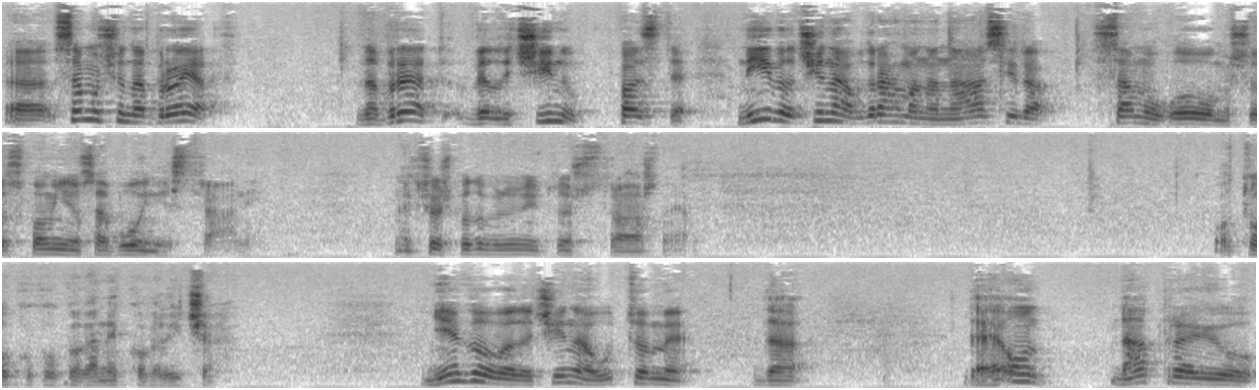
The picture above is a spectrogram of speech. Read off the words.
e, samo ću nabrojati nabrojat veličinu, pazite, nije veličina Abdurrahmana Nasira samo u ovom što spominjao sa vojne strane. Nek čovječ podobno nije to nešto strašno, jel? O toliko koliko ga neko veliča. Njegova veličina u tome da, da je on napravio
